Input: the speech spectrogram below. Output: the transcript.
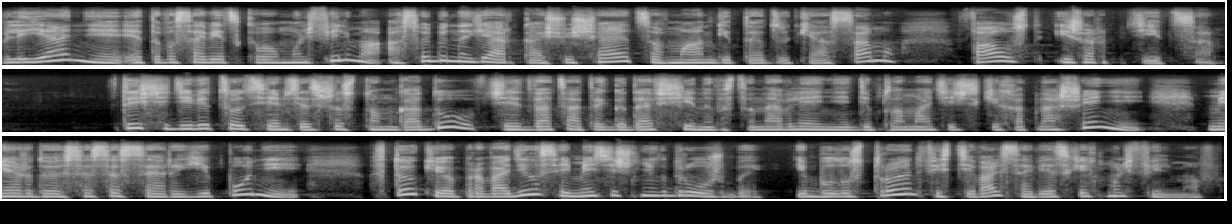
Влияние этого советского мультфильма особенно ярко ощущается в манге Тедзуки Осаму «Фауст и жар-птица». В 1976 году, в честь 20-й годовщины восстановления дипломатических отношений между СССР и Японией, в Токио проводился месячник дружбы и был устроен фестиваль советских мультфильмов.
